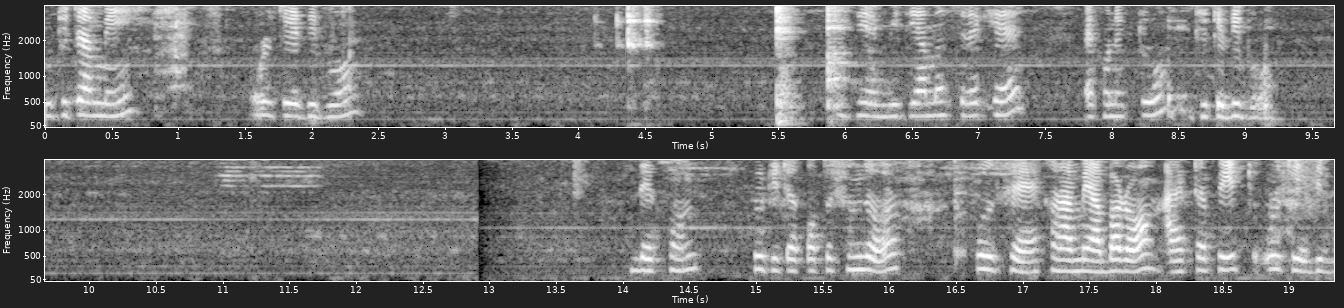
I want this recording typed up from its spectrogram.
রুটিটা আমি উল্টিয়ে দিব। দিয়ে মিডিয়াম আঁচে রেখে এখন একটু ঢেকে দিব। দেখুন, রুটিটা কত সুন্দর ফুলছে। এখন আমি আবারও আরেকটা পিঠ উল্টিয়ে দিব।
